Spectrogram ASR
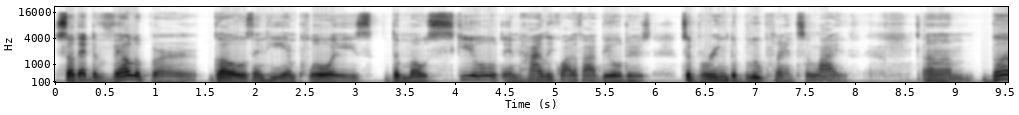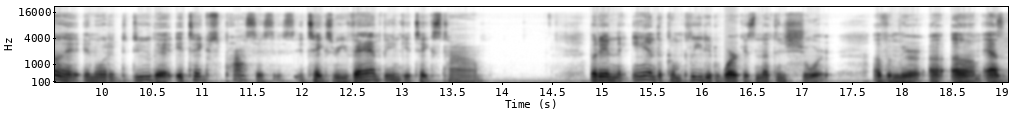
So that developer goes and he employs the most skilled and highly qualified builders to bring the blueprint to life. Um, but in order to do that, it takes processes, it takes revamping, it takes time. But in the end, the completed work is nothing short of a mirror, uh, um, as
